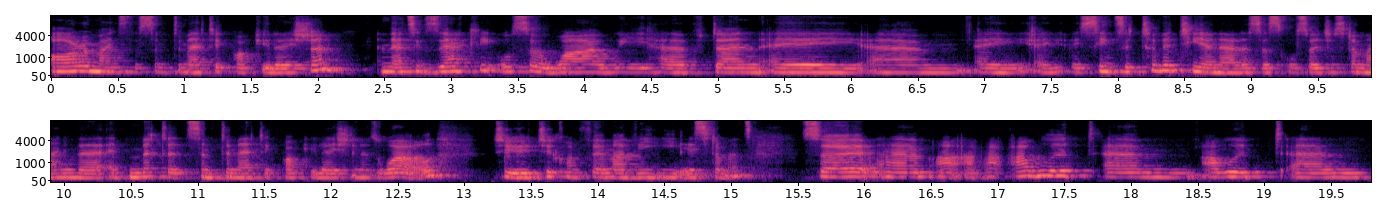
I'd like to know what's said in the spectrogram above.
are amongst the symptomatic population. And that's exactly also why we have done a, um, a, a, a, sensitivity analysis also just among the admitted symptomatic population as well to, to confirm our VE estimates. So um, I, I, I, would um, I would um,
